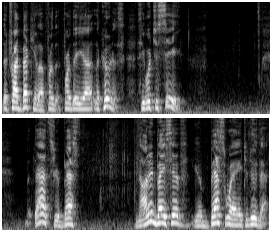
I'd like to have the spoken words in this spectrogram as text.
the trabecula for the for the uh, lacunas. See what you see. But that's your best, non-invasive, your best way to do that.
